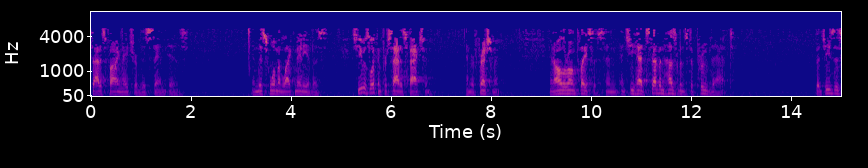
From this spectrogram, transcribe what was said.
satisfying nature of this sin is. And this woman, like many of us, she was looking for satisfaction and refreshment in all the wrong places. And, and she had seven husbands to prove that. But Jesus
